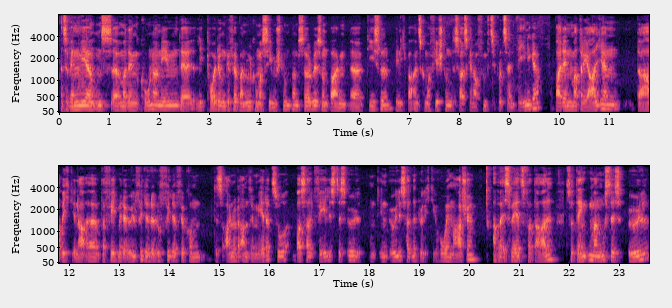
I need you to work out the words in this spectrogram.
Also wenn wir uns äh, mal den Kona nehmen, der liegt heute ungefähr bei 0,7 Stunden beim Service und beim äh, Diesel bin ich bei 1,4 Stunden, das heißt genau 50 Prozent weniger. Bei den Materialien, da habe ich genau, äh, da fehlt mir der Ölfilter, der Luftfilter, für kommt das ein oder andere mehr dazu. Was halt fehlt, ist das Öl. Und in Öl ist halt natürlich die hohe Marge. Aber es wäre jetzt fatal zu denken, man muss das Öl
